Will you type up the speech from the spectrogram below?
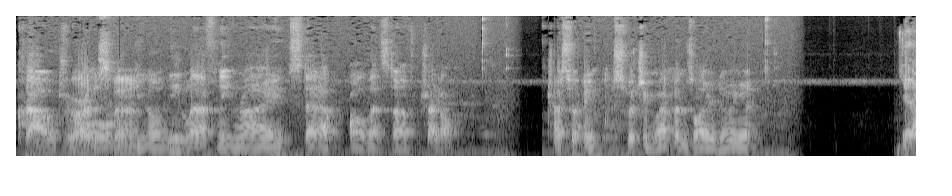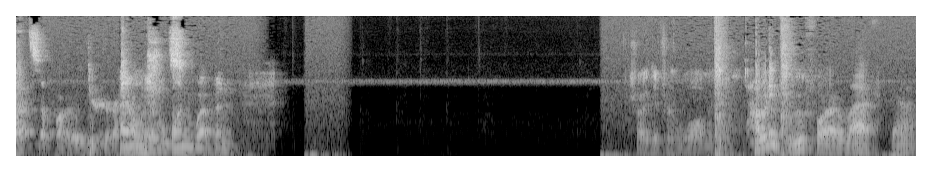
Crouch, You roll, you know, lean left, lean right, step, all that stuff. Try it all. Try switching, switching weapons while you're doing it. Yeah, that's uh, one of the weirder I only have one weapon. Try a different wall, maybe. How many blue four are left? Damn.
